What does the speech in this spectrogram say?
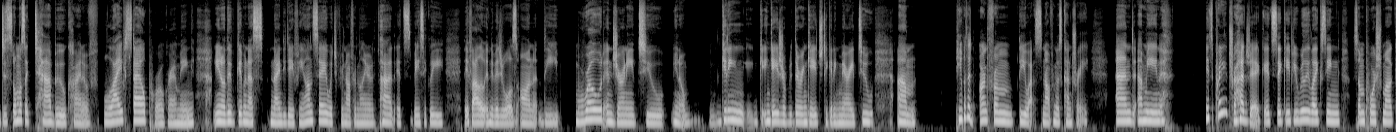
just almost like taboo kind of lifestyle programming. You know, they've given us 90 Day Fiance, which, if you're not familiar with that, it's basically they follow individuals on the road and journey to, you know, getting engaged or they're engaged to getting married to um, people that aren't from the US, not from this country. And I mean, it's pretty tragic. It's like if you really like seeing some poor schmuck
